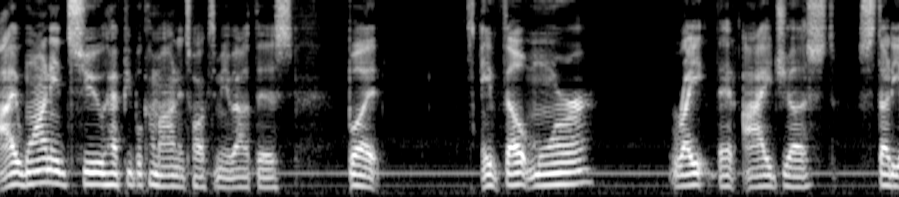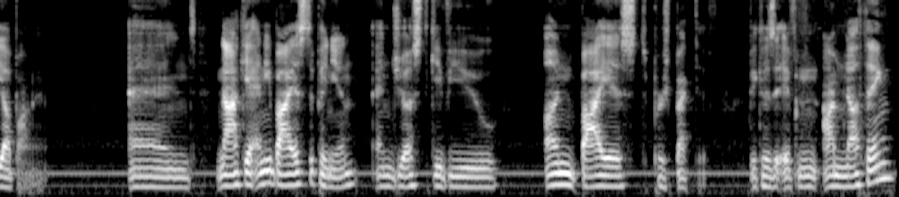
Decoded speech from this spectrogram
I wanted to have people come on and talk to me about this, but it felt more right that I just study up on it and not get any biased opinion and just give you unbiased perspective. Because if I'm nothing,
